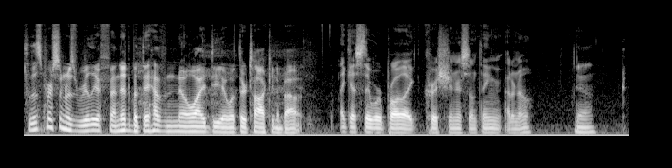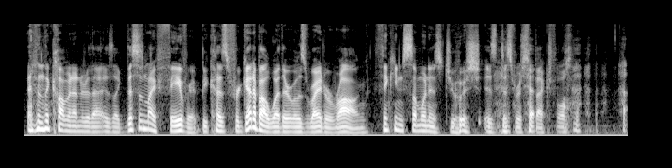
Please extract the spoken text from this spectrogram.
So this person was really offended, but they have no idea what they're talking about. I guess they were probably like Christian or something. I don't know. Yeah. And then the comment under that is like, "This is my favorite because forget about whether it was right or wrong. Thinking someone is Jewish is disrespectful."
